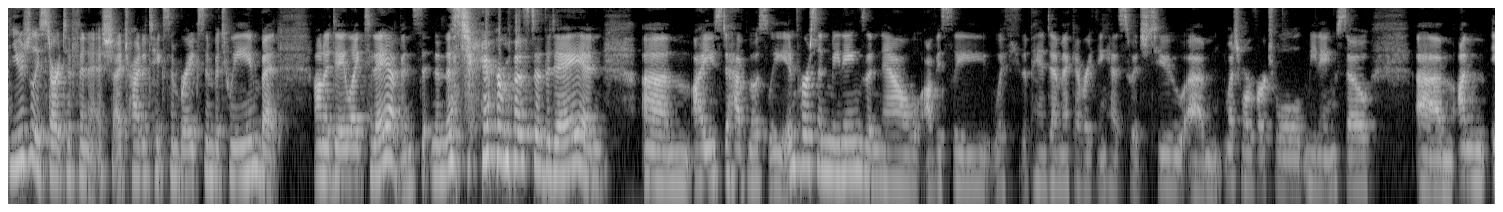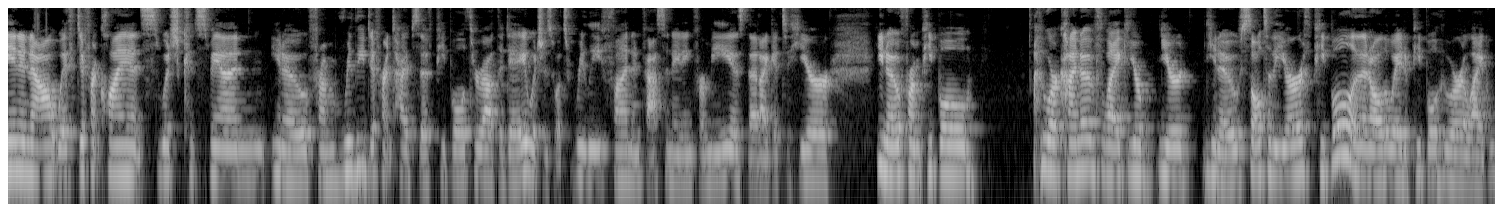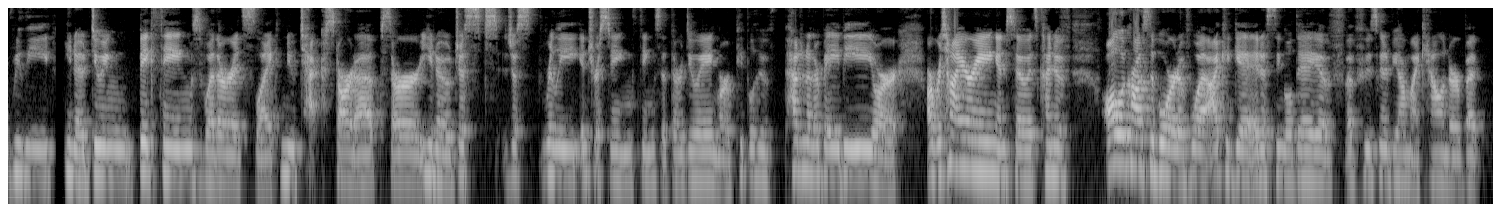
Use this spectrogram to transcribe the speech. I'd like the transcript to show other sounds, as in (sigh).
usually start to finish. I try to take some breaks in between but on a day like today i've been sitting in this (laughs) chair most of the day. And um, i used to have mostly in-person meetings and now obviously with the pandemic everything has switched to um, much more virtual meetings. So um, I'm in and out with different clients, which could span, you know, from really different types of people throughout the day, which is what's really fun and fascinating for me is that I get to hear, you know, from people who are kind of like your your you know salt of the earth people and then all the way to people who are like really you know doing big things whether it's like new tech startups or you know just just really interesting things that they're doing or people who've had another baby or are retiring. And so it's kind of all across the board of what I could get in a single day of of who's going to be on my calendar. But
